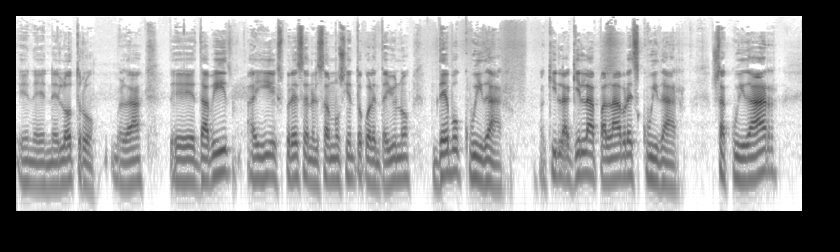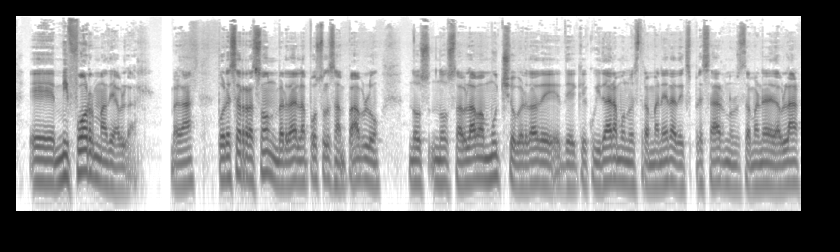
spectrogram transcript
en, el otro, ¿verdad? Eh, David ahí expresa en el Salmo 141, debo cuidar. Aquí, aquí la palabra es cuidar, o sea, cuidar eh, mi forma de hablar, Por esa razón, ¿verdad? El apóstol San Pablo nos, nos hablaba mucho, ¿verdad?, de, que cuidáramos nuestra manera de expresarnos, nuestra manera de hablar.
